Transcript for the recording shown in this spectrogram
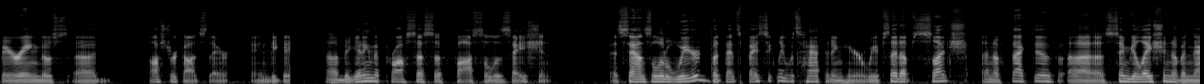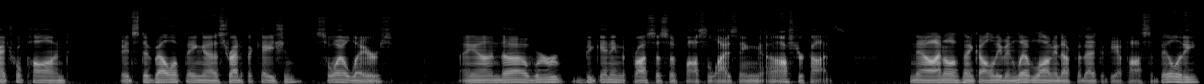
burying those uh, ostracods there and begin, uh, beginning the process of fossilization. It sounds a little weird, but that's basically what's happening here. We've set up such an effective uh, simulation of a natural pond. It's developing uh, stratification, soil layers, and uh, we're beginning the process of fossilizing uh, ostracods. Now, I don't think I'll even live long enough for that to be a possibility,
